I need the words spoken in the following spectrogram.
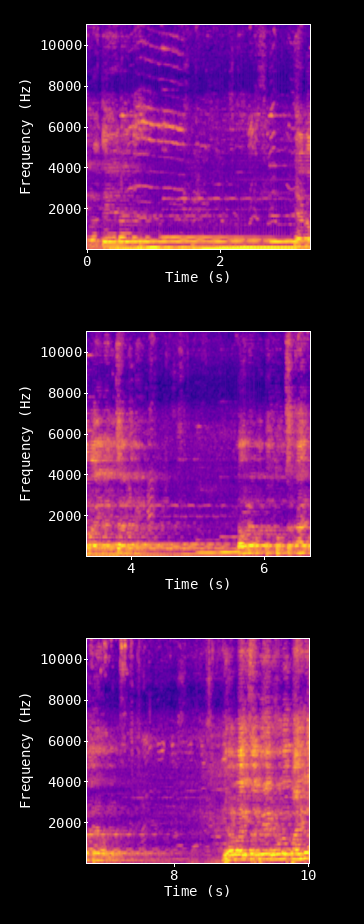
प्रतेला. एका बाईला विचारलं मी नवऱ्याबद्दल तुमचं काय मत आहे? म्हणलं या बाईचं प्रेम एवढं पाहिलं.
